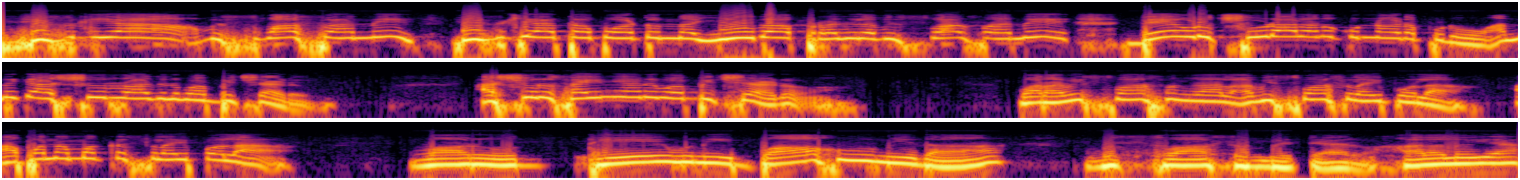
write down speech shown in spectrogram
హిజ్కియా విశ్వాసాన్ని హిజ్కియాతో పాటు ఉన్న యూదా ప్రజల విశ్వాసాన్ని దేవుడు చూడాలనుకున్నాడు అప్పుడు. అందుకే అశ్వరు రాజును పంపించాడు. అశ్వరు సైన్యాన్ని పంపించాడు. వారు అవిశ్వాసం కాల అవిశ్వాసులు అయిపోలా అపనమ్మకస్తులు అయిపోలా వారు దేవుని బాహు మీద విశ్వాసం పెట్టారు. హలలుయ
